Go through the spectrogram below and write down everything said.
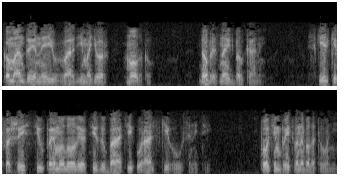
Командує нею гвардії майор Молоков. Добре знають Балкани. Скільки фашистів перемололи оці зубаті уральські гусениці. Потім битва на Балатоні,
